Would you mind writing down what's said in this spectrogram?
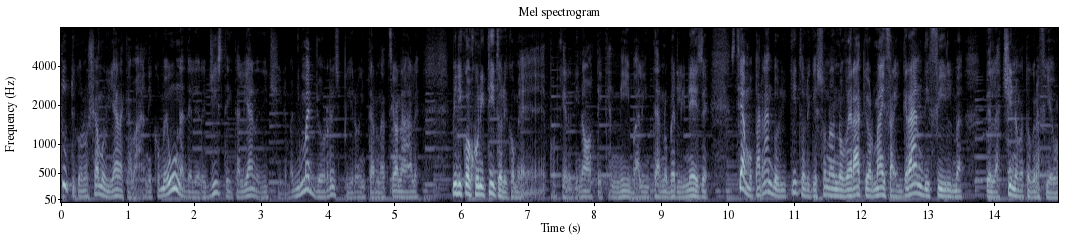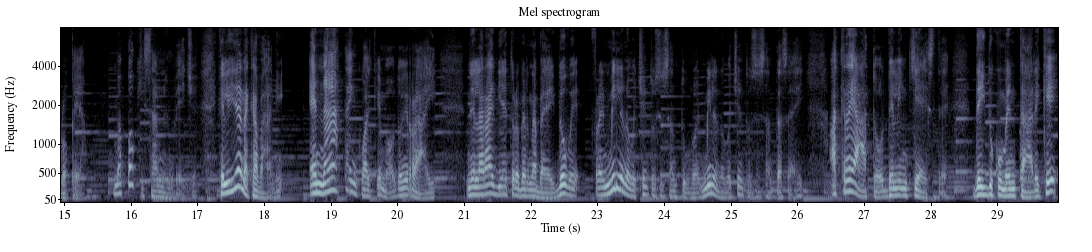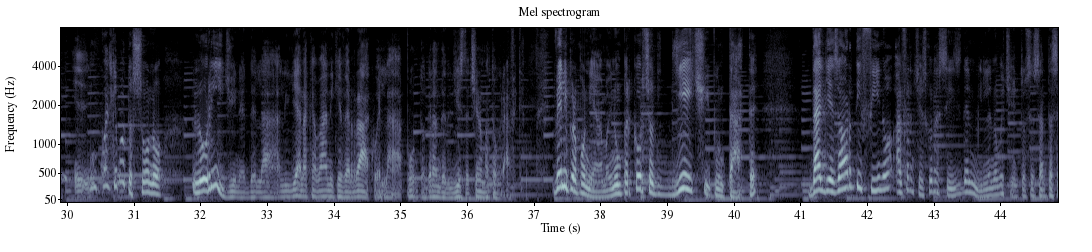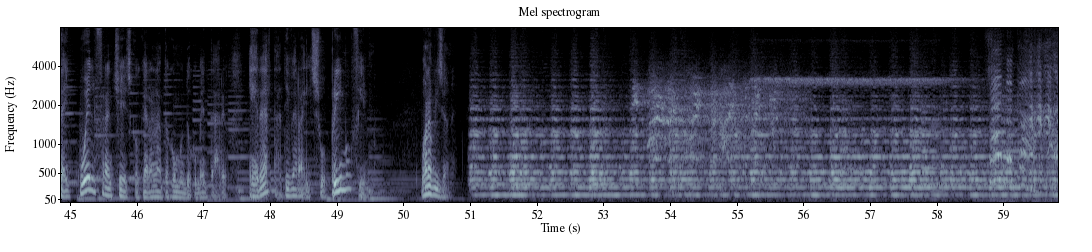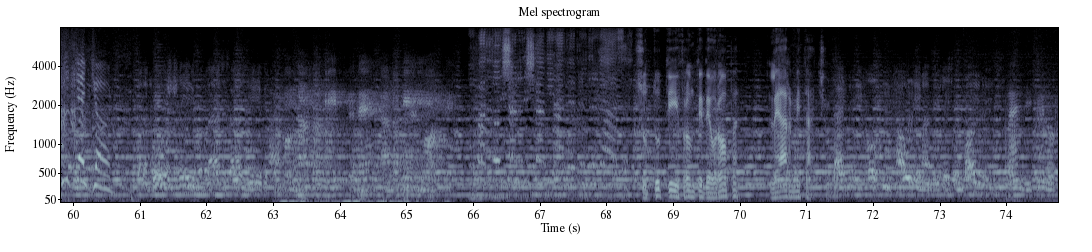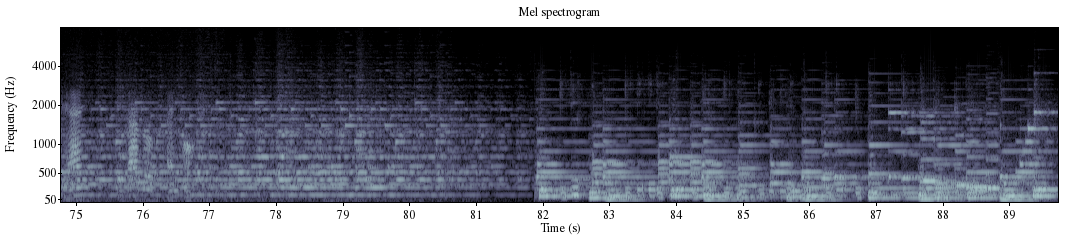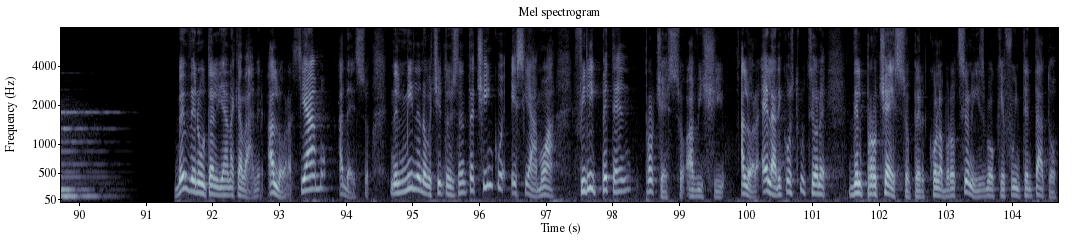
Tutti conosciamo Liliana Cavani come una delle registe italiane di cinema di maggior respiro internazionale. Vi dico alcuni titoli come Portiere di notte, Cannibale, Interno berlinese. Stiamo parlando di titoli che sono annoverati ormai fra i grandi film della cinematografia europea. Ma pochi sanno invece che Liliana Cavani è nata in qualche modo in Rai nella RAI di Ettore Bernabei, dove fra il 1961 e il 1966 ha creato delle inchieste, dei documentari che eh, in qualche modo sono l'origine della Liliana Cavani che verrà, quella appunto grande regista cinematografica. Ve li proponiamo in un percorso di 10 puntate dagli esordi fino al Francesco d'Assisi del 1966, quel Francesco che era nato come un documentario e in realtà diverrà il suo primo film. Buona visione. Sempre qua, tutti i giorni. Contato che hanno pena di morte. Ho fatto 12 anni di Scandinavia per prendere casa. Su tutti i fronti d'Europa le armi tacciono. Prendi quello che hai e dallo ai poveri. Benvenuta Liliana Cavani. Allora, siamo adesso nel 1965 e siamo a Philippe Pétain, processo a Vichy. Allora, è la ricostruzione del processo per collaborazionismo che fu intentato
